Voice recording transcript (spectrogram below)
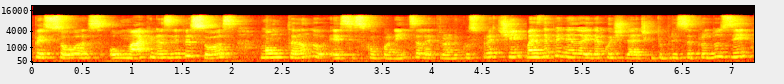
pessoas, ou máquinas e pessoas montando esses componentes eletrônicos para ti, mas dependendo aí da quantidade que tu precisa produzir,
